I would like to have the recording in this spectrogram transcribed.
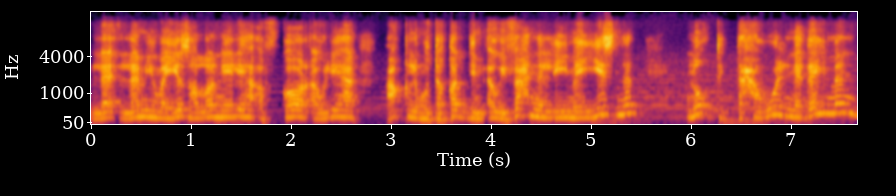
لا لم يميزها الله إن هي ليها أفكار أو ليها عقل متقدم قوي فإحنا اللي يميزنا نقطة تحولنا دايما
